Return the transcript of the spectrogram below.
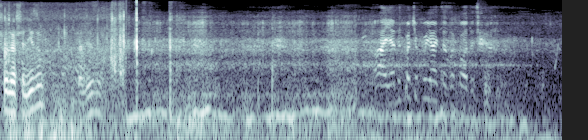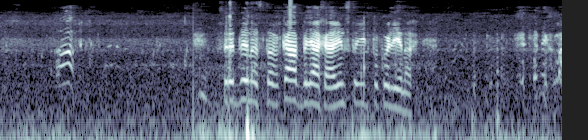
Що, Леша, лізем? Залізли? А, я не хочу по яйця заходити. Середина ставка, бляха, а він стоїть по колінах. Не хочу.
